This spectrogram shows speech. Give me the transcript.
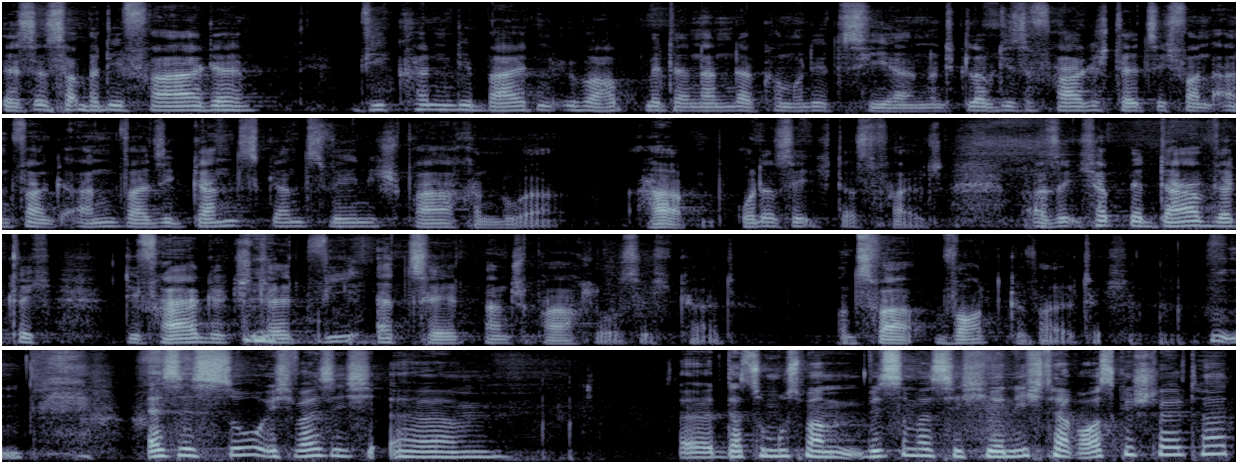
Es ist aber die Frage, wie können die beiden überhaupt miteinander kommunizieren? Und ich glaube, diese Frage stellt sich von Anfang an, weil sie ganz, ganz wenig Sprache nur haben. Oder sehe ich das falsch? Also ich habe mir da wirklich die Frage gestellt, wie erzählt man Sprachlosigkeit? Und zwar wortgewaltig. Es ist so, ich weiß nicht, ähm, äh, dazu muss man wissen, was sich hier nicht herausgestellt hat.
